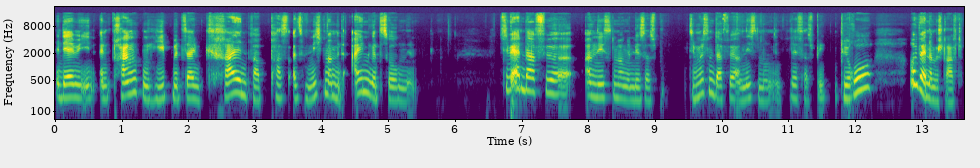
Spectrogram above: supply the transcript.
indem er ihn einen Prankenhieb mit seinen Krallen verpasst, also nicht mal mit eingezogenen. Sie werden dafür am nächsten Morgen in Lissas, sie müssen dafür am nächsten Morgen in Lissas Büro und werden dann bestraft.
